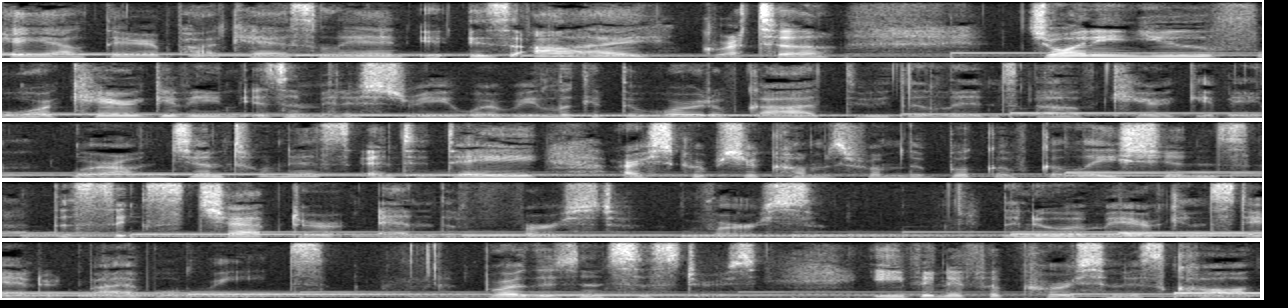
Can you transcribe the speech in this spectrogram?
Hey, out there in podcast land, it is I, Greta, joining you for Caregiving is a Ministry, where we look at the Word of God through the lens of caregiving. We're on gentleness, and today our scripture comes from the book of Galatians, the sixth chapter, and the first verse. The New American Standard Bible reads Brothers and sisters, even if a person is caught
